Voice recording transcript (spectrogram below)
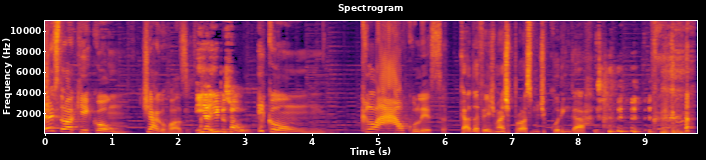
Eu estou aqui com Thiago Rosa E aí, pessoal? e com Glauco Lessa. Cada vez mais próximo de Coringar.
